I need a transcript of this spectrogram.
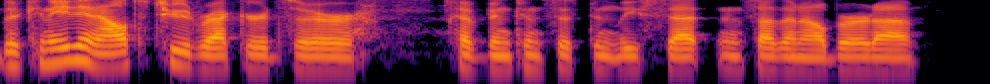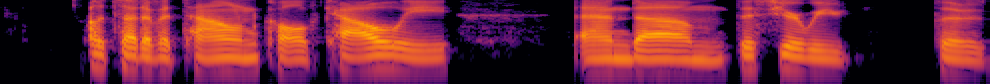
the Canadian altitude records are have been consistently set in southern Alberta, outside of a town called Cowley, and um, this year we the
